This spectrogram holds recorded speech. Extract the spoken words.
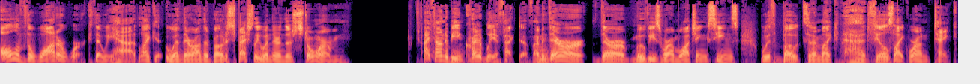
all of the water work that we had, like when they're on their boat, especially when they're in the storm, I found to be incredibly effective. I mean, there are there are movies where I'm watching scenes with boats and I'm like, ah, it feels like we're on a tank.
